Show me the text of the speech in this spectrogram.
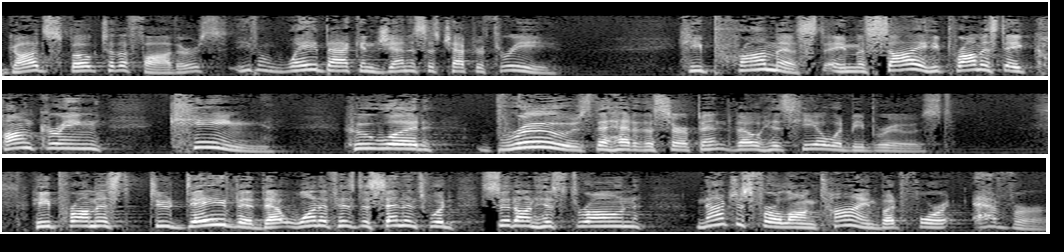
God spoke to the fathers, even way back in Genesis chapter 3. He promised a Messiah, he promised a conquering king who would bruise the head of the serpent, though his heel would be bruised. He promised to David that one of his descendants would sit on his throne not just for a long time, but forever.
